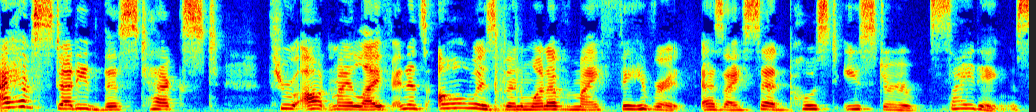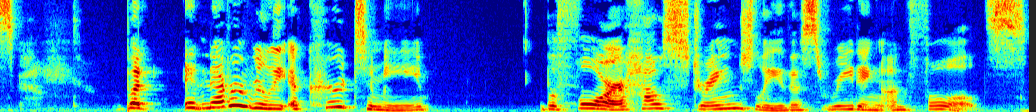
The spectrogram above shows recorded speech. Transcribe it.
I have studied this text throughout my life, and it's always been one of my favorite, as I said, post Easter sightings. But it never really occurred to me before how strangely this reading unfolds.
